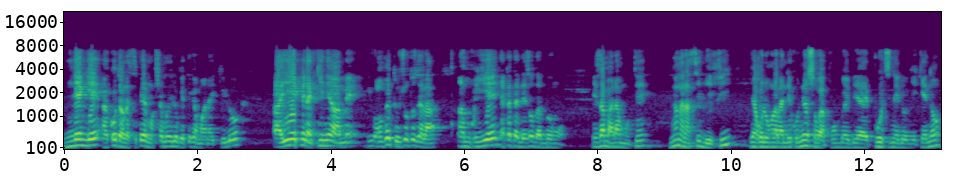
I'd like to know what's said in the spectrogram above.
ndenge akotaka na supermarché amoni eloko etekamaka na kilo. Na awa mais on veut toujours tozala embrier na kati ya desordre ya bongo eza malamu te nous dans la défi il y a relonga bande connaître sur va potiner eh l'onique non?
